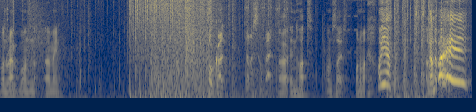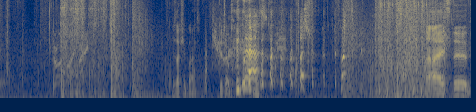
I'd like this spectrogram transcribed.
One ramp, one uh, main. Oh god, that was so bad. Uh, in hot, on side. One more. Oh yeah! Run away! He's actually blind. Good job. Flash. nice, dude.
